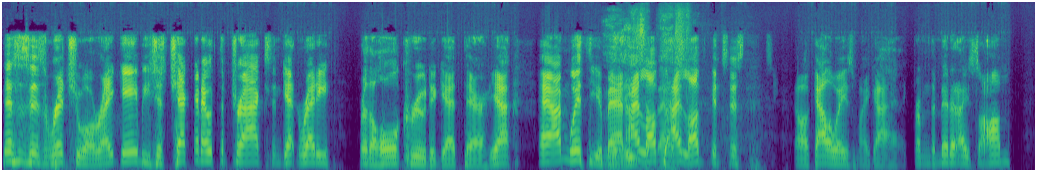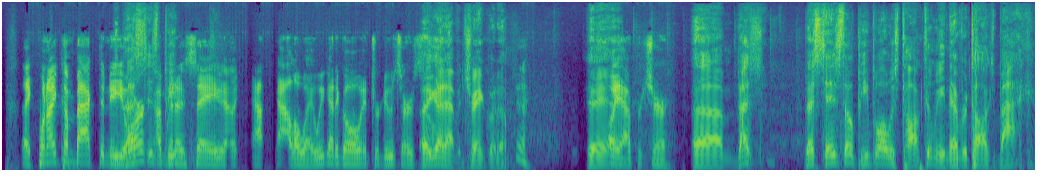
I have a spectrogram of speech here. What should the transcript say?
This is his ritual, right, Gabe? He's just checking out the tracks and getting ready for the whole crew to get there. Yeah, yeah I'm with you, man. Yeah, I love, I love consistency. Know, Callaway's my guy. Like, from the minute I saw him, like when I come back to New York, I'm peop- gonna say like, Ca- Callaway. We got to go introduce ourselves. Oh, you got to have a drink with him. Yeah, yeah. Oh yeah, for sure. Um, best best is though. People always talk to him. He never talks back.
